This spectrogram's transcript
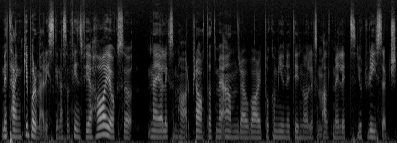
med tanke på de här riskerna som finns. För jag har ju också, när jag liksom har pratat med andra och varit på communityn och liksom allt möjligt, gjort research,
